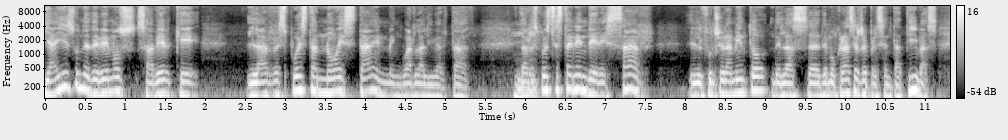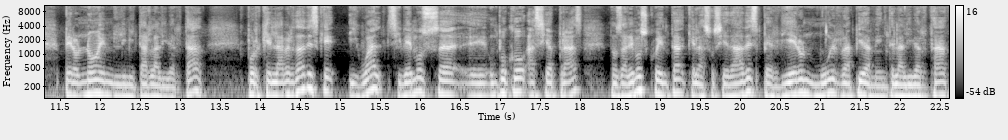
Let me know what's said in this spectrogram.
y ahí es donde debemos saber que la respuesta no está en menguar la libertad, la respuesta está en enderezar el funcionamiento de las eh, democracias representativas, pero no en limitar la libertad. Porque la verdad es que igual, si vemos eh, eh, un poco hacia atrás, nos daremos cuenta que las sociedades perdieron muy rápidamente la libertad.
